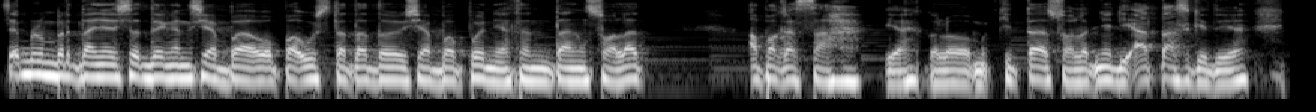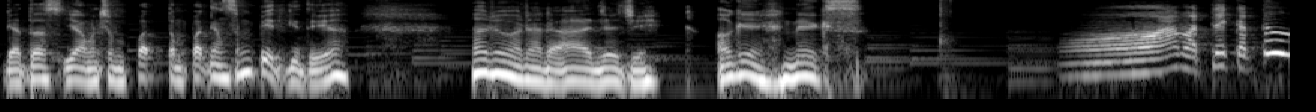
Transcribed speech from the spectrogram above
Saya belum bertanya dengan siapa Pak Ustadz atau siapa pun ya tentang sholat apakah sah ya kalau kita sholatnya di atas gitu ya? Di atas yang tempat tempat yang sempit gitu ya? Aduh ada-ada aja sih oke next. Oh, amat dekat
